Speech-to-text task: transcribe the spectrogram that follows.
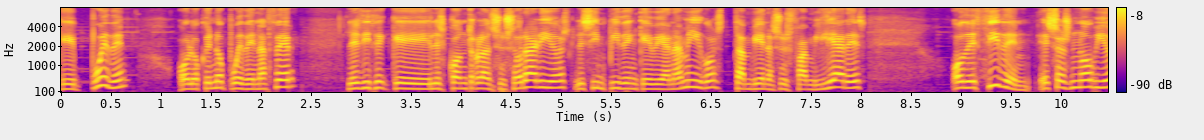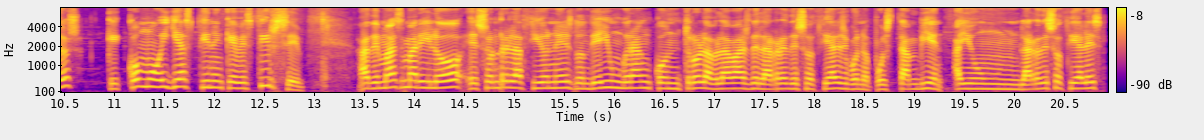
que pueden o lo que no pueden hacer. Les dicen que les controlan sus horarios, les impiden que vean amigos, también a sus familiares, o deciden esos novios que cómo ellas tienen que vestirse. Además, Mariló, eh, son relaciones donde hay un gran control. Hablabas de las redes sociales. Bueno, pues también hay un. Las redes sociales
